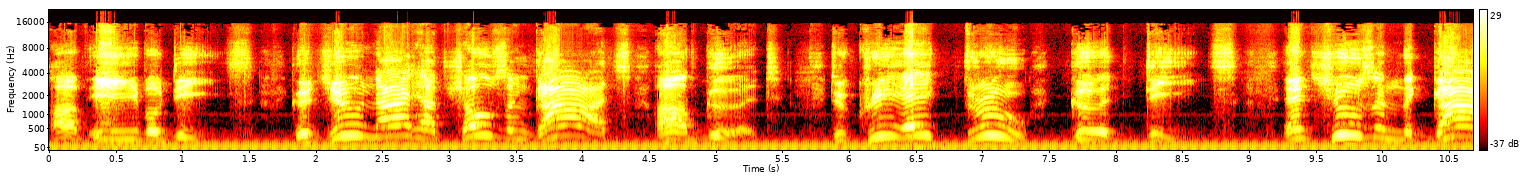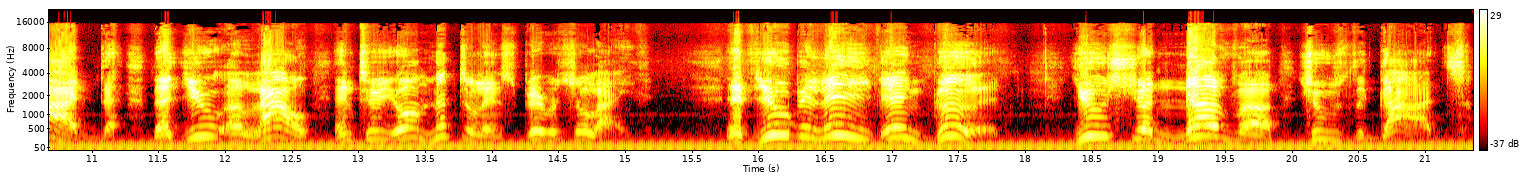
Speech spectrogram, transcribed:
of evil deeds. Could you not have chosen gods of good to create through good deeds? And choosing the God that you allow into your mental and spiritual life. If you believe in good, you should never choose the gods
